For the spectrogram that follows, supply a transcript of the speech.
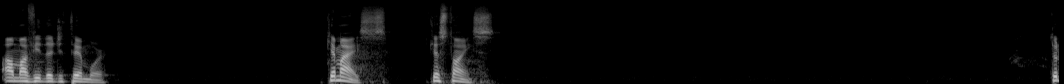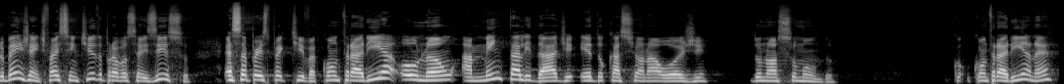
a uma vida de temor. Que mais? Questões? Tudo bem, gente? Faz sentido para vocês isso? Essa perspectiva contraria ou não a mentalidade educacional hoje do nosso mundo? Contraria, né?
